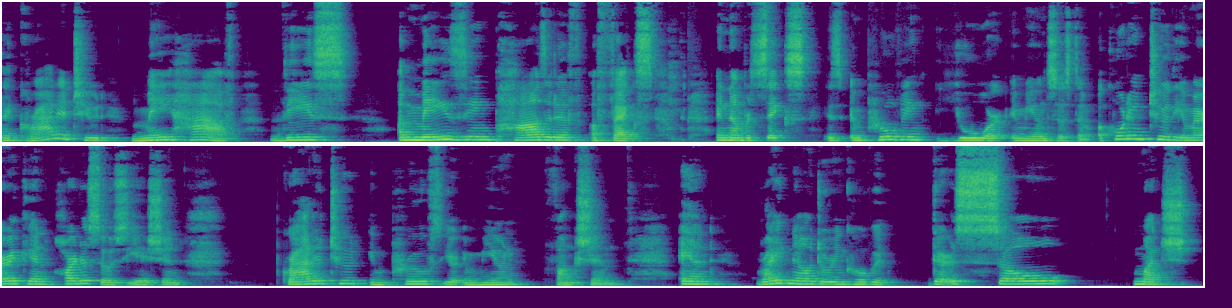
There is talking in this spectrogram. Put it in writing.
that gratitude may have these amazing positive effects. And number six is improving your immune system. According to the American Heart Association, gratitude improves your immune function. And right now during COVID, there is so much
